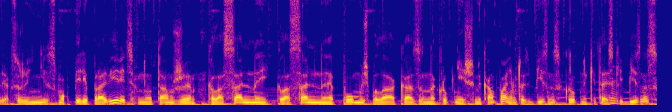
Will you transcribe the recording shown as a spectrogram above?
я, к сожалению, не смог перепроверить, но там же колоссальный, колоссальная помощь была оказана крупнейшими компаниями, то есть бизнес, крупный китайский бизнес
